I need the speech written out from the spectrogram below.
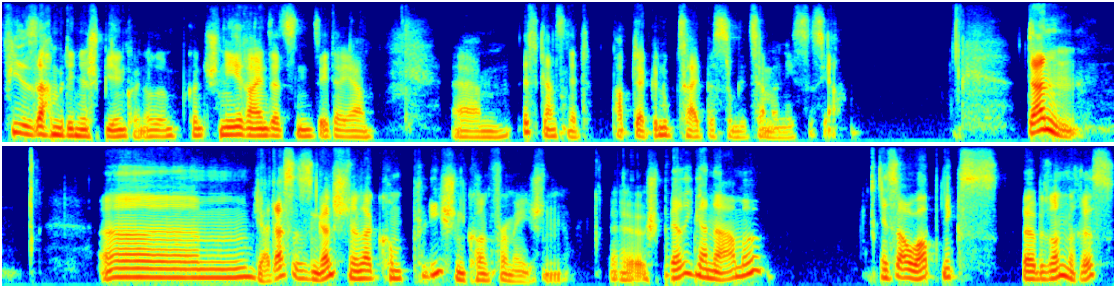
viele Sachen, mit denen ihr spielen könnt. Also könnt Schnee reinsetzen, seht ihr ja. Ähm, ist ganz nett. Habt ihr genug Zeit bis zum Dezember nächstes Jahr. Dann, ähm, ja, das ist ein ganz schneller Completion Confirmation. Äh, sperriger Name, ist auch überhaupt nichts äh, Besonderes.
